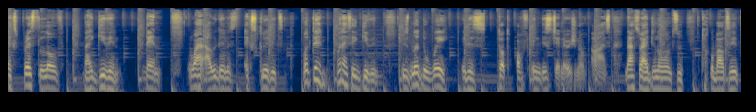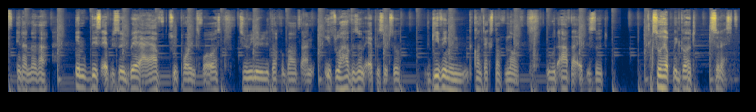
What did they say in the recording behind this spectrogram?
expressed love by giving, then why are we going to exclude it? But then, when I say giving, is not the way it is thought of in this generation of ours. That's why I do not want to talk about it in another in this episode where I have two points for us to really really talk about and it will have its own episode. So given in the context of love, we would have that episode. So help me God soonest.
